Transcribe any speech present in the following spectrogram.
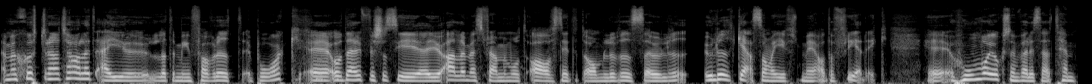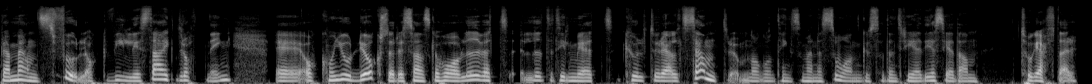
Ja, men 1700-talet är ju lite min favoritepok eh, och därför så ser jag ju allra mest fram emot avsnittet om Lovisa Ulri- Ulrika som var gift med Adolf Fredrik. Eh, hon var ju också en väldigt så här, temperamentsfull och viljestark drottning eh, och hon gjorde ju också det svenska hovlivet lite till mer ett kulturellt centrum, någonting som hennes son Gustav III sedan tog efter.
